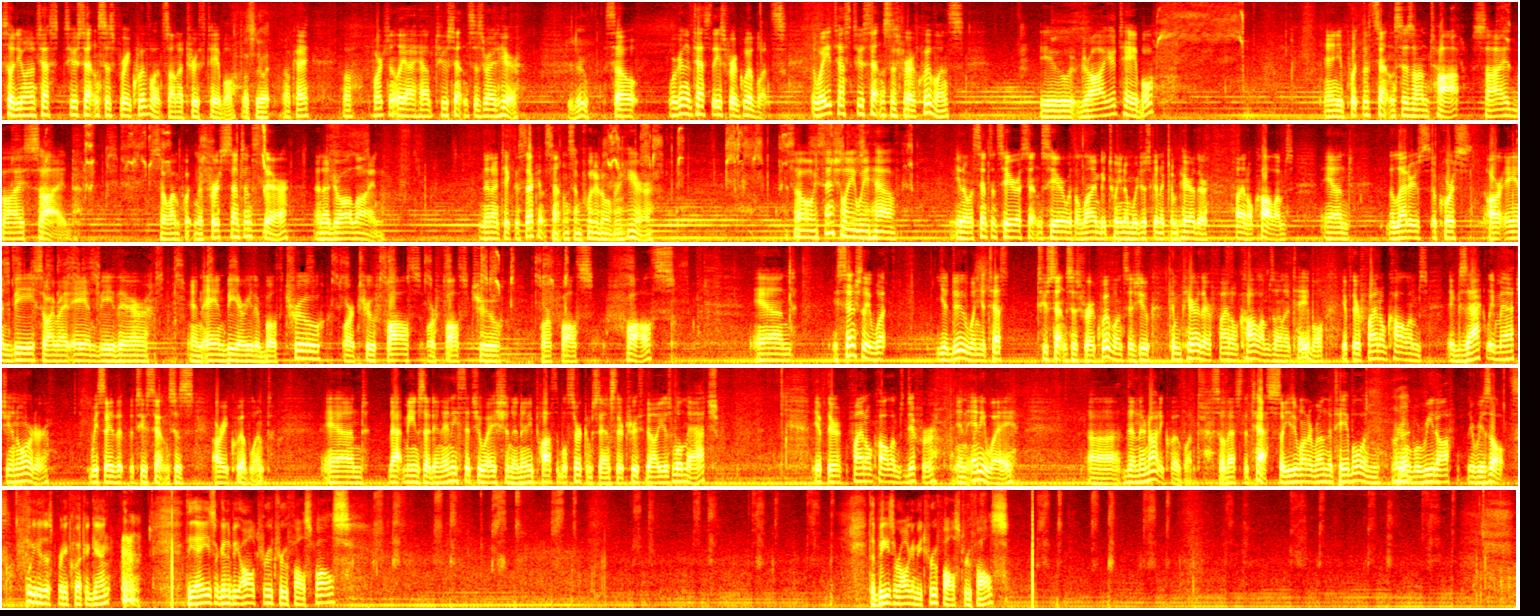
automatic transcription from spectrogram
So do you want to test two sentences for equivalence on a truth table? Let's do it. Okay. Well, fortunately, I have two sentences right here. You do. So we're going to test these for equivalence. The way you test two sentences for equivalence, you draw your table and you put the sentences on top side by side. So I'm putting the first sentence there and I draw a line. And then I take the second sentence and put it over here. So essentially we have you know, a sentence here, a sentence here with a line between them. We're just going to compare their final columns. And the letters, of course, are A and B, so I write A and B there. And A and B are either both true, or true false, or false true, or false false. And essentially what you do when you test two sentences for equivalence is you compare their final columns on a table. If their final columns exactly match in order, we say that the two sentences are equivalent. And that means that in any situation, in any possible circumstance, their truth values will match. If their final columns differ in any way, uh, then they're not equivalent. So that's the test. So you do want to run the table and Okay. we'll, we'll read off the results. We can do this pretty quick again. the A's are going to be all true, true, false, false. The B's are all going to be true, false, true, false.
